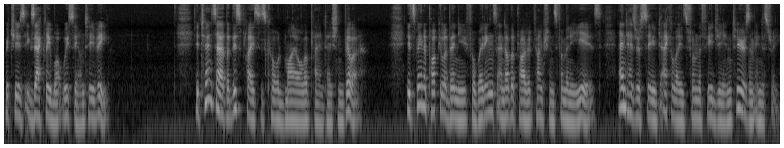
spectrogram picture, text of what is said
which is exactly what we see on TV. It turns out that this place is called Myola Plantation Villa. It's been a popular venue for weddings and other private functions for many years, and has received accolades from the Fijian tourism industry.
